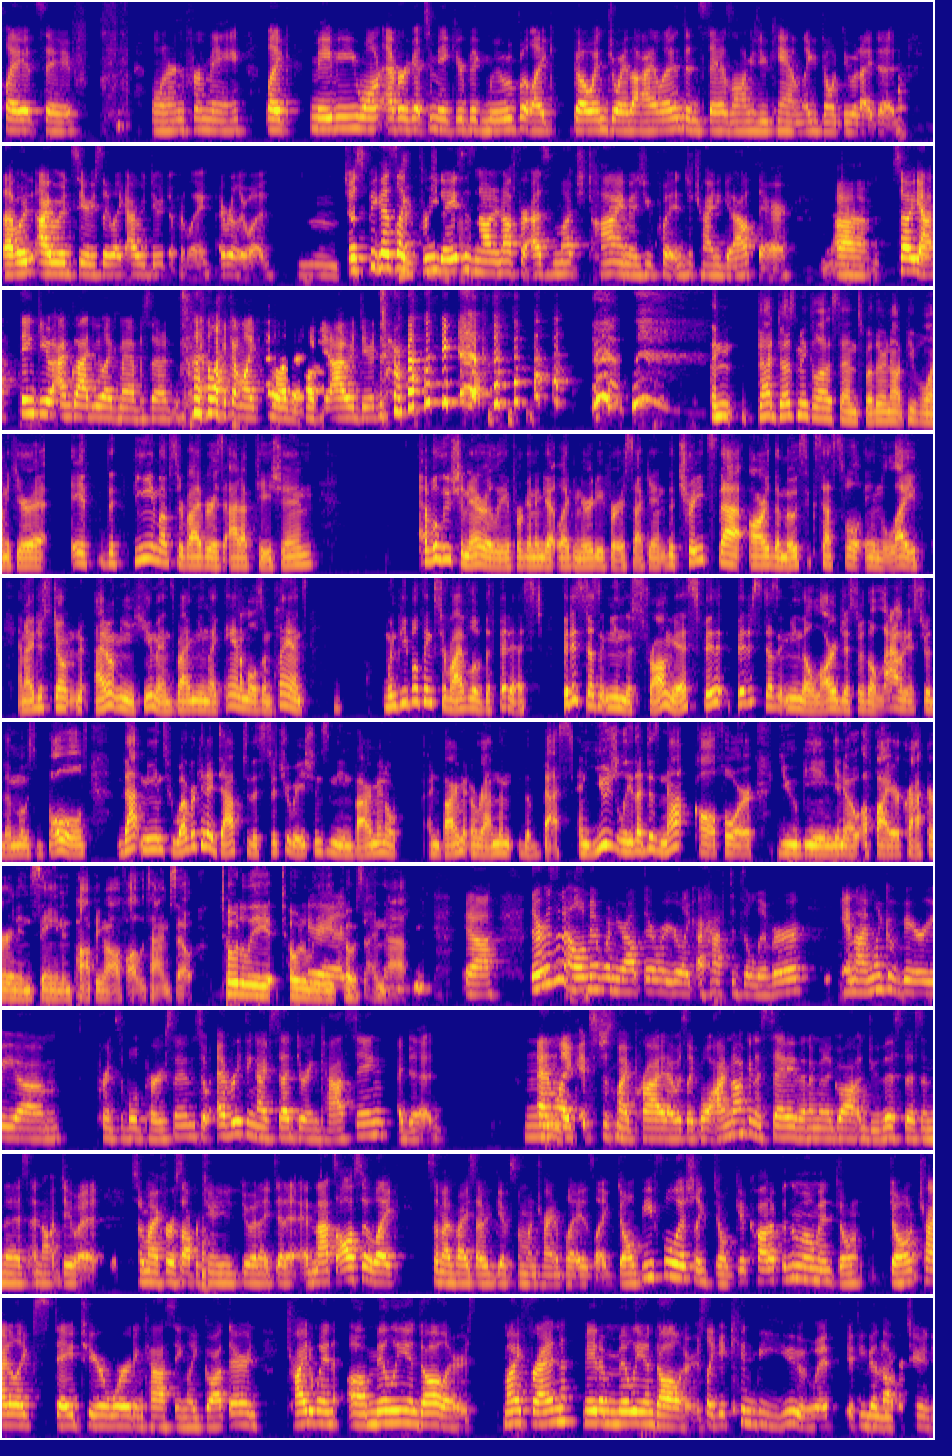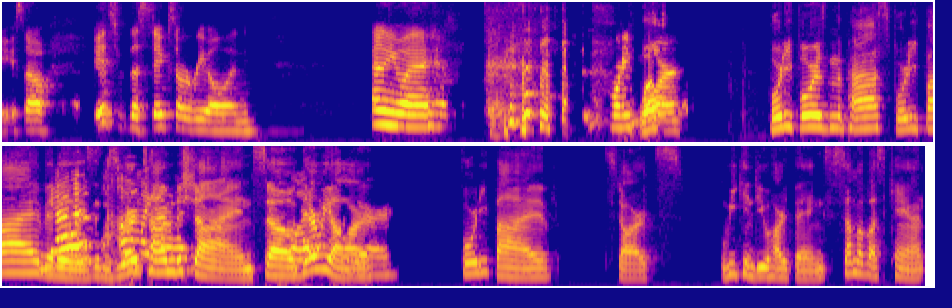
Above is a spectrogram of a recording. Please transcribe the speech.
play it safe. Learn from me. Like maybe you won't ever get to make your big move, but like go enjoy the island and stay as long as you can. Like don't do what I did. That would I would seriously like I would do it differently. I really would. Mm. Just because like three days that. is not enough for as much time as you put into trying to get out there. Um, so yeah, thank you. I'm glad you like my episode. like I'm like, I love it. okay, I would do it differently. And that does make a lot of sense, whether or not people want to hear it. If the theme of Survivor is adaptation, evolutionarily, if we're going to get like nerdy for a second, the traits that are the most successful in life, and I just don't, I don't mean humans, but I mean like animals and plants. When people think survival of the fittest, fittest doesn't mean the strongest. Fit, fittest doesn't mean the largest or the loudest or the most bold. That means whoever can adapt to the situations and the environmental environment around them the best. And usually that does not call for you being, you know, a firecracker and insane and popping off all the time. So totally, totally Period. co-sign that. Yeah. There is an element when you're out there where you're like, I have to deliver. And I'm like a very um principled person. So everything I said during casting, I did. Mm. And like it's just my pride. I was like, well, I'm not gonna say that I'm gonna go out and do this, this, and this and not do it. So my first opportunity to do it, I did it. And that's also like some advice I would give someone trying to play is like, don't be foolish, like don't get caught up in the moment. Don't don't try to like stay to your word in casting. Like go out there and try to win a million dollars. My friend made a million dollars. Like it can be you if if you get the Mhm. opportunity. So it's the stakes are real. And anyway. 44. Well, 44 is in the past, 45 it Yes. is. It is Oh your my time to shine. So What there we are. year. 45 starts. We can do hard things. Some of us can't,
